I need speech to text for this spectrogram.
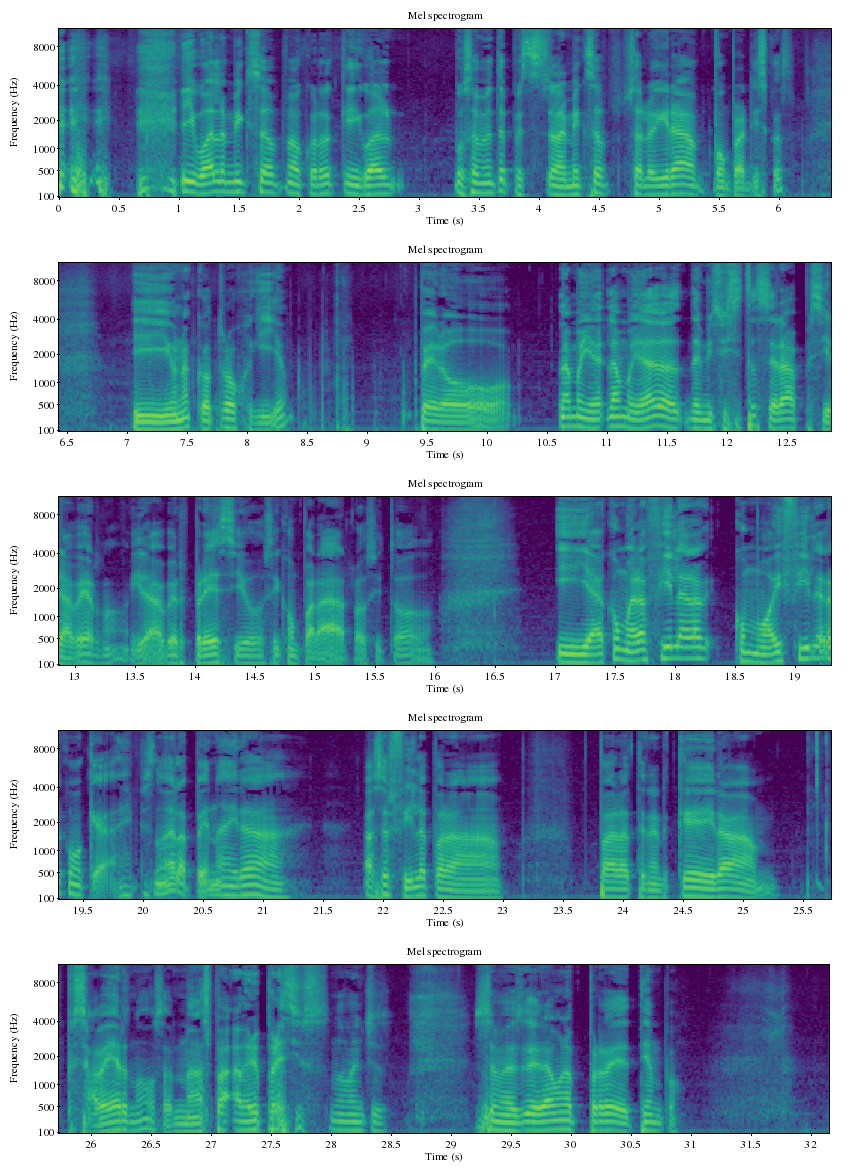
igual a Mix Up, me acuerdo que igual, usualmente, pues a la Mix Up suelo ir a comprar discos. Y una que otro jueguillo. Pero la la mayoría de mis visitas era pues ir a ver, ¿no? Ir a ver precios y compararlos y todo. Y ya como era fila, era como hay fila, era como que, ay, pues no vale la pena ir a, hacer fila para, para tener que ir a, pues a ver, ¿no? O sea, más para ver precios, no manches. Se me era una pérdida de tiempo.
